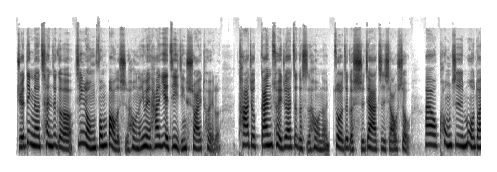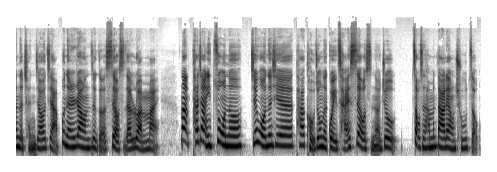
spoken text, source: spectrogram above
决定呢，趁这个金融风暴的时候呢，因为他业绩已经衰退了，他就干脆就在这个时候呢，做了这个实价制销售，他要控制末端的成交价，不能让这个 sales 在乱卖。那他这样一做呢，结果那些他口中的鬼才 sales 呢，就造成他们大量出走，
